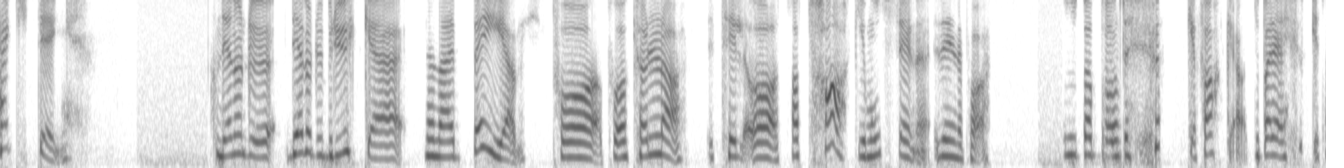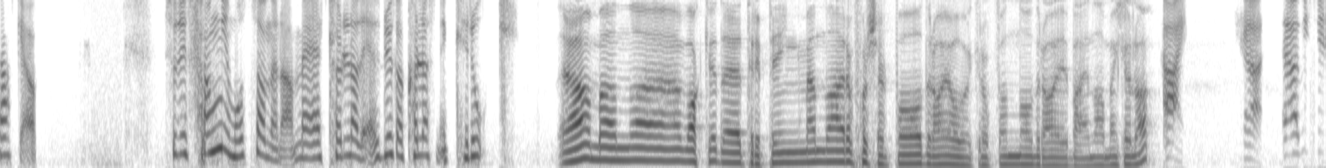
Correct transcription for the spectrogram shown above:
Hekting. Det er, du, det er når du bruker den der bøyen på, på kølla til å ta tak i motstanderne dine på. Du bare, bare hooker faket. Du bare hooker tak i. Så du fanger motstanderne med kølla di. Du bruker kølla som en krok. Ja, men uh, var ikke det tripping? Men er det forskjell på å dra i overkroppen og dra i beina med kølla? Nei. Ja. Ja, hvis, vi,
